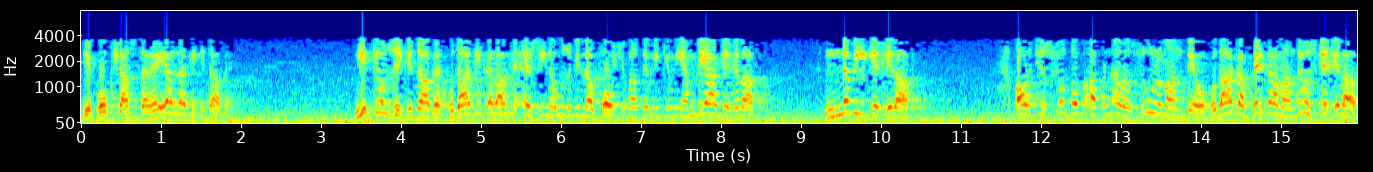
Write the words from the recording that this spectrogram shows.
یہ کوک شاستر ہے یا اللہ کی کتاب ہے؟ یہ کون سی کتاب ہے؟ خدا کے کلام میں ایسی نعوذ باللہ فوش باتیں لکھی ہوئی انبیاء کے خلاف، نبی کے خلاف۔ اور جس کو تم اپنا رسول مانتے ہو، خدا کا بیٹا مانتے ہو، اس کے خلاف۔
